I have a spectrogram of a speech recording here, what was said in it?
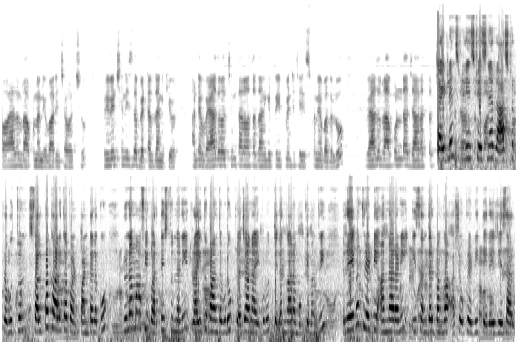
వ్యాధులు రాకుండా నివారించవచ్చు. Prevention is the better than cure. అంటే వ్యాధులు వచ్చిన తర్వాత దానికి ట్రీట్మెంట్ చేసుకునే బదులు వ్యాధులు రాకుండా జాగ్రత్త గైడ్లైన్స్ రిలీజ్ చేసిన రాష్ట్ర ప్రభుత్వం స్వల్పకాలిక పంటలకు రుణమాఫీ వర్తిస్తుందని రైతు బాంధవుడు ప్రజానాయకుడు తెలంగాణ ముఖ్యమంత్రి రేవంత్ రెడ్డి అన్నారని ఈ సందర్భంగా అశోక్ రెడ్డి తెలియజేశారు.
